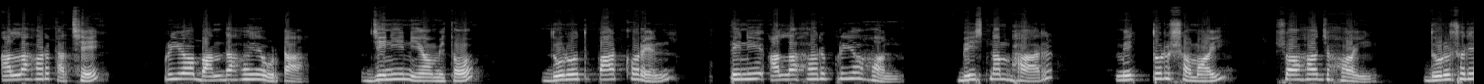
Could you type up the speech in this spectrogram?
আল্লাহর কাছে প্রিয় বান্দা হয়ে ওঠা। যিনি নিয়মিত দুরুদ পাঠ করেন তিনি আল্লাহর প্রিয় হন। বিশ নম্বর, মৃত্যুর সময় সহজ হয়। দুরুশরী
